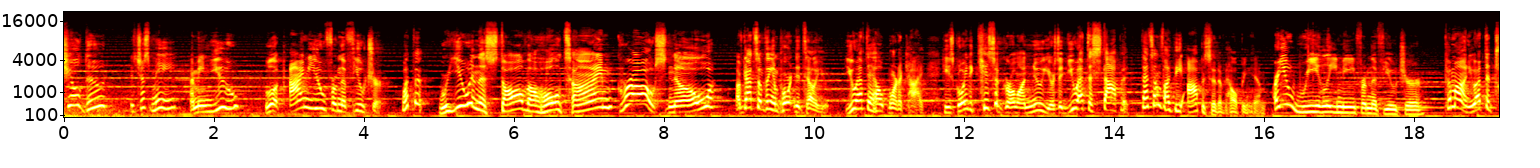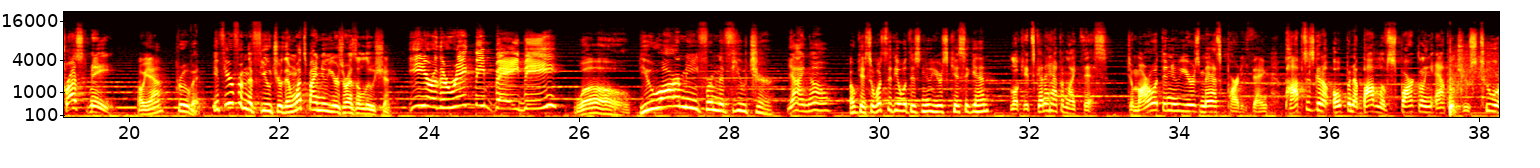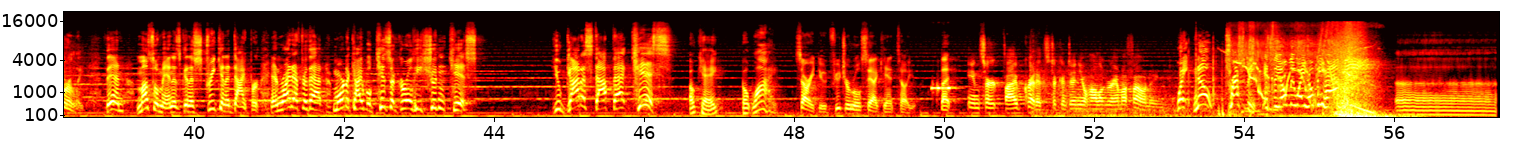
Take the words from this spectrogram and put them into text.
Chill, dude. It's just me. I mean, you. Look, I'm you from the future. What the? Were you in the stall the whole time? Gross! No! I've got something important to tell you. You have to help Mordecai. He's going to kiss a girl on New Year's, and you have to stop it. That sounds like the opposite of helping him. Are you really me from the future? Come on, you have to trust me. Oh, yeah? Prove it. If you're from the future, then what's my New Year's resolution? You're the Rigby baby! Whoa. You are me from the future. Yeah, I know. Okay, so what's the deal with this New Year's kiss again? Look, it's gonna happen like this. Tomorrow at the New Year's mask party thing, Pops is gonna open a bottle of sparkling apple juice too early. Then Muscle Man is gonna streak in a diaper, and right after that, Mordecai will kiss a girl he shouldn't kiss. You gotta stop that kiss! Okay, but why? Sorry, dude, future rules say I can't tell you. But Insert five credits to continue hologramophoning. wait, no! Trust me! It's the only way he'll be happy!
